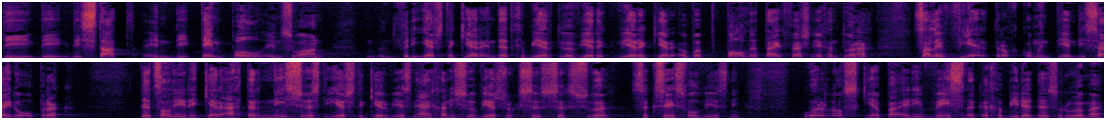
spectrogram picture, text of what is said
die die die stad en die tempel en so aan vir die eerste keer en dit gebeur toe weer weer 'n keer op 'n bepaalde tyd vers 29 sal hy weer terugkom en teen die suide opruk. Dit sal hierdie keer egter nie soos die eerste keer wees nie. Hy gaan nie so weer so so, so, so suksesvol wees nie. Oorlogskepe uit die westelike gebiede, dis Rome,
